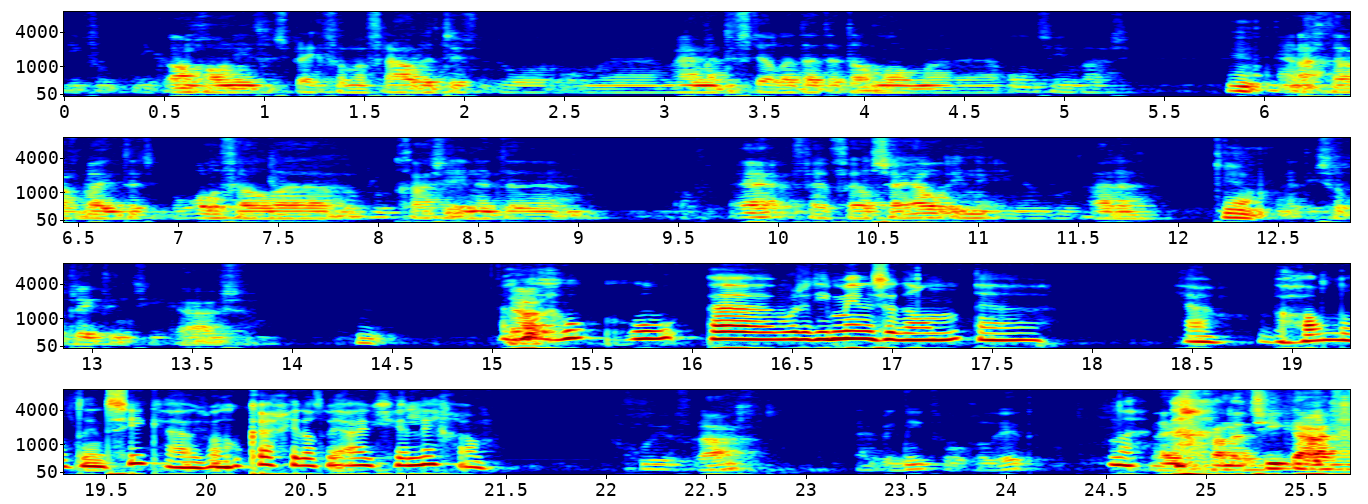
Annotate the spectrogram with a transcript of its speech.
Die, die kwam gewoon in het gesprek van mijn vrouw ertussendoor om eh, mij maar te vertellen dat het allemaal maar onzin was. Hm. En achteraf bleek dat ze behoorlijk veel bloedgassen in het, eh, of eh, veel, veel CO in, in hun bloed hadden. Ja. En dat is geprikt in het ziekenhuis. Hoe, hoe, hoe eh, worden die mensen dan eh, ja, behandeld in het ziekenhuis? Want hoe krijg je dat weer uit je lichaam? Goeie vraag. Heb ik niet veel geleerd. Nee. Nee, ze gaan naar het ziekenhuis,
